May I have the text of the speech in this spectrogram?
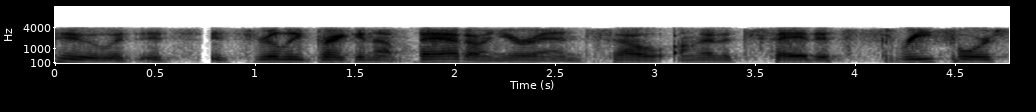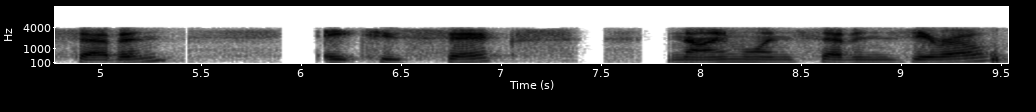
too. It, it's it's really breaking up bad on your end. So I'm going to say it. It's three four seven eight two six nine one seven zero.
